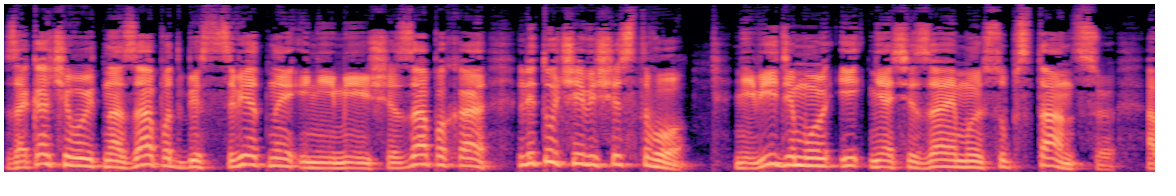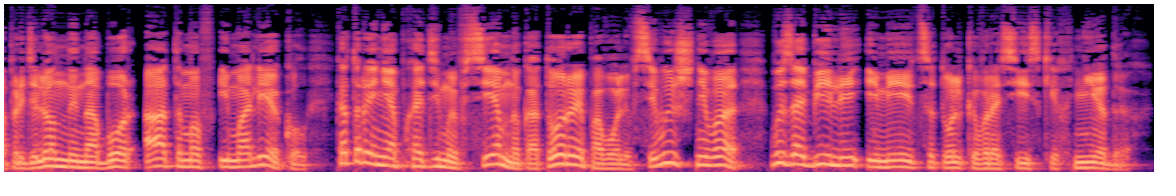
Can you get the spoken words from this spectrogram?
закачивают на запад бесцветное и не имеющее запаха летучее вещество, невидимую и неосязаемую субстанцию, определенный набор атомов и молекул, которые необходимы всем, но которые, по воле Всевышнего, в изобилии имеются только в российских недрах.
